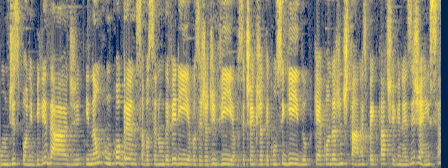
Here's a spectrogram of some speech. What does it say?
com disponibilidade e não com cobrança. Você não deveria, você já devia, você tinha que já ter conseguido, que é quando a gente está na expectativa e na exigência.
